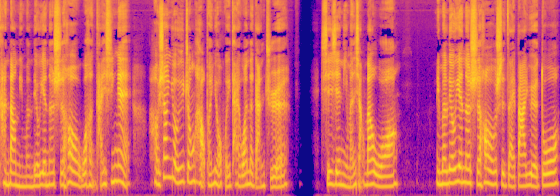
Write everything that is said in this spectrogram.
看到你们留言的时候，我很开心诶，好像有一种好朋友回台湾的感觉。谢谢你们想到我。你们留言的时候是在八月多，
